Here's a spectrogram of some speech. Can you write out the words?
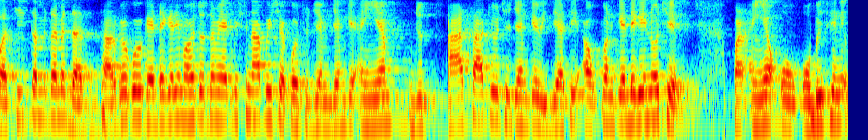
પછી તમે તમે ધારો કે કોઈ કેટેગરીમાં હોય તો તમે એડમિશન આપી શકો છો. જેમ જેમ કે અહીંયા જો આ સાચું છે, જેમ કે વિદ્યાર્થી ઓપન કેટેગરીનો છે, પણ અહીંયા ઓબીસીની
